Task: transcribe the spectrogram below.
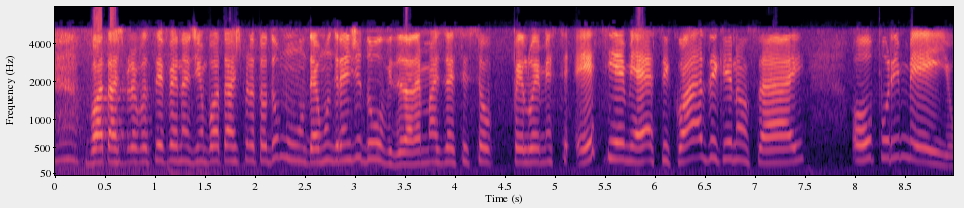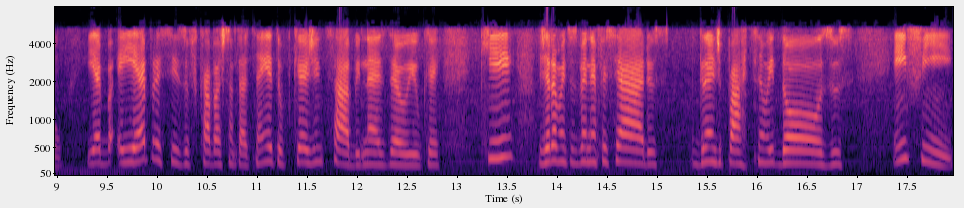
Boa tarde para você, Fernandinho. Boa tarde para todo mundo. É uma grande dúvida, né? Mas vai ser pelo SMS, quase que não sai, ou por e-mail. E é, e é, preciso ficar bastante atento, porque a gente sabe, né, Zé Wilker, que geralmente os beneficiários, grande parte são idosos. Enfim,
